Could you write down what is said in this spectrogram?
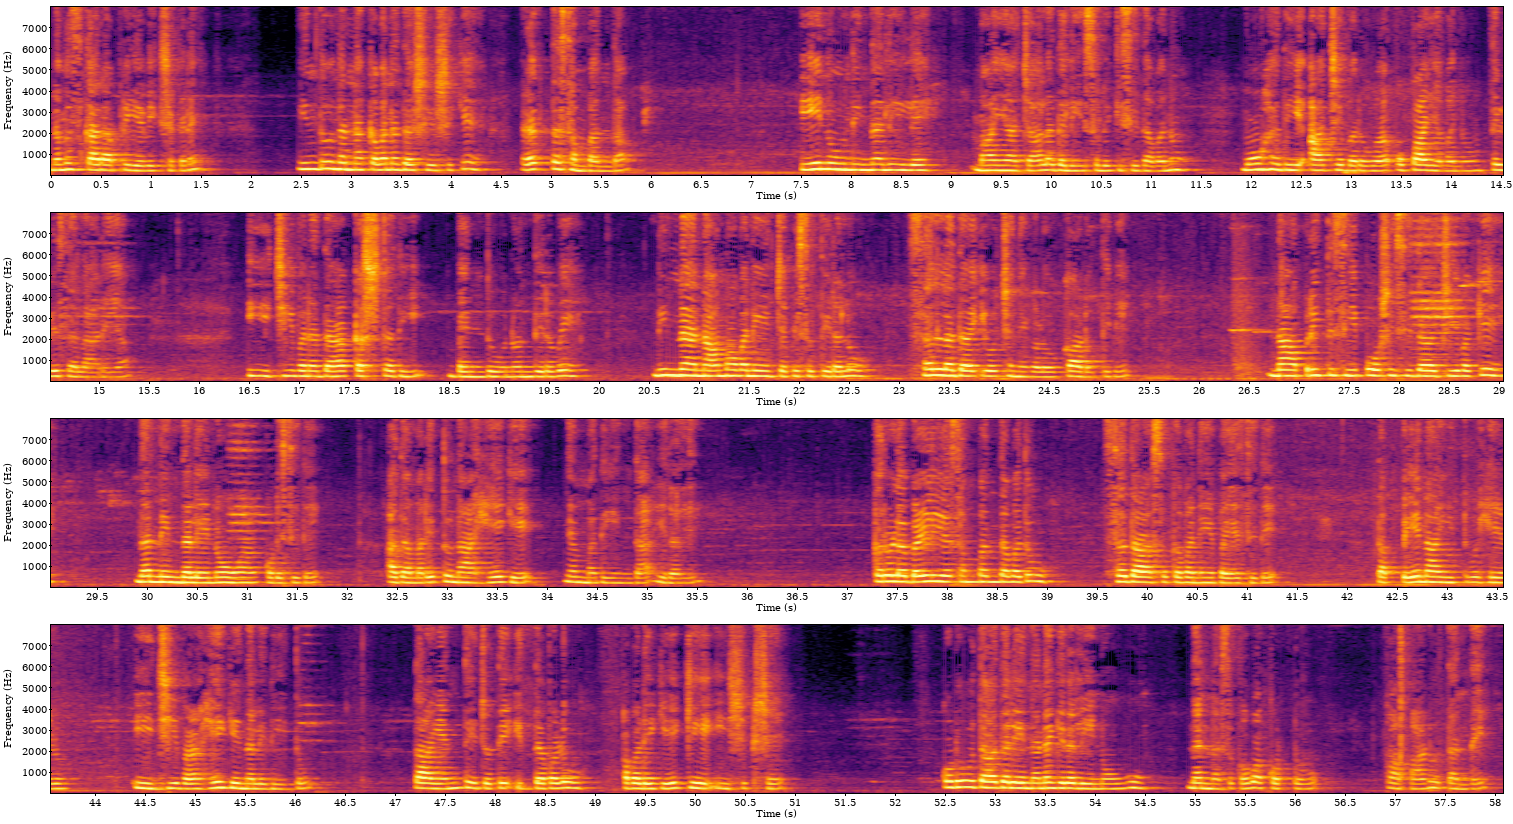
ನಮಸ್ಕಾರ ಪ್ರಿಯ ವೀಕ್ಷಕರೇ. ಇಂದು ನನ್ನ ಕವನದ ಶೀರ್ಷಿಕೆ ರಕ್ತ ಸಂಬಂಧ. ಏನು ನಿನ್ನ ಲೀಲೆ? ಮಾಯಾ ಜಾಲದಲ್ಲಿ ಸಿಲುಕಿಸಿದವನು, ಮೋಹದಿ ಆಚೆ ಬರುವ ಉಪಾಯವನ್ನು ತಿಳಿಸಲಾರೆಯ? ಈ ಜೀವನದ ಕಷ್ಟದಿ ಬೆಂದು ನೊಂದಿರುವೆ, ನಿನ್ನ ನಾಮವನ್ನೇ ಜಪಿಸುತ್ತಿರಲು ಸಲ್ಲದ ಯೋಚನೆಗಳು ಕಾಡುತ್ತಿವೆ. ನಾ ಪ್ರೀತಿಸಿ ಪೋಷಿಸಿದ ಜೀವಕ್ಕೆ ನನ್ನಿಂದಲೇ ನೋವ ಕೊಡಿಸಿದೆ. ಅದ ಮರೆತು ನಾ ಹೇಗೆ ನೆಮ್ಮದಿಯಿಂದ ಇರಲಿ? ಕರುಳ ಬಳ್ಳಿಯ ಸಂಬಂಧವದು ಸದಾ ಸುಖವನೇ ಬಯಸಿದೆ. ತಪ್ಪೇನಾಯಿತು ಹೇಳು? ಈ ಜೀವ ಹೇಗೆ ನಲಿದೀತು? ತಾಯಂತೆ ಜೊತೆ ಇದ್ದವಳು ಅವಳಿಗೇಕೆ ಈ ಶಿಕ್ಷೆ? ಕೊಡುವುದಾದರೆ ನನಗಿರಲಿ ನೋವು, ನನ್ನ ಸುಖವ ಕೊಟ್ಟು ಕಾಪಾಡು ತಂದೆ.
